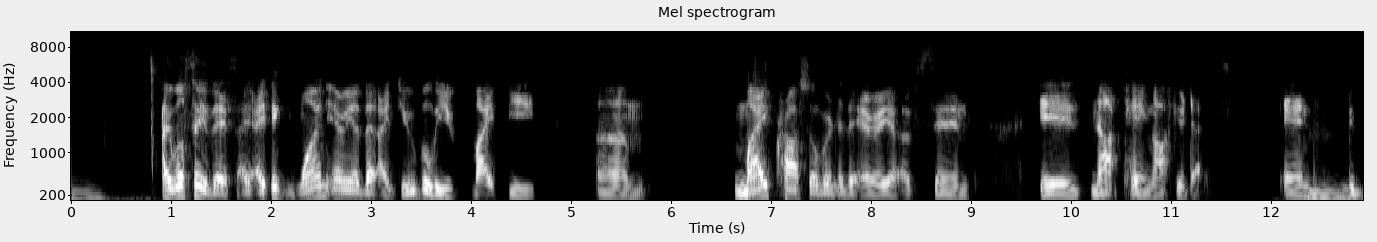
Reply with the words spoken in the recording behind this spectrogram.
Mm. I will say this: I, I think one area that I do believe might be um, might cross over into the area of sin is not paying off your debts. And Mm. be-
